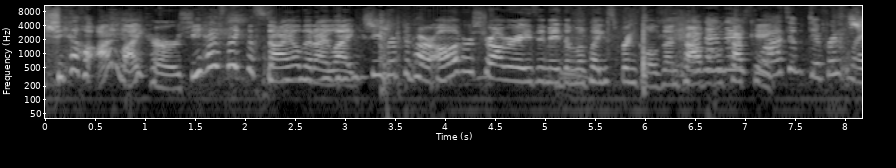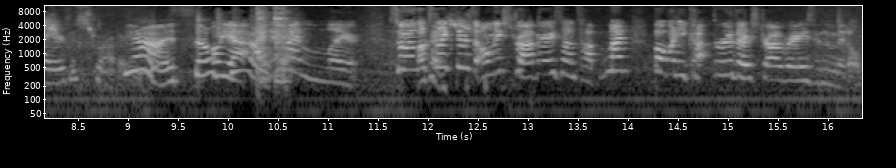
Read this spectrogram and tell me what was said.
She, I like her. She has like the style that I like. She ripped apart all of her strawberries and made them look like sprinkles on top And of then a there's cupcake. lots of different layers of strawberry. Yeah, it's so Oh yeah, I did my layer. So it looks Okay. like there's only strawberries on top of mine, but when you cut through, there's strawberries in the middle.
